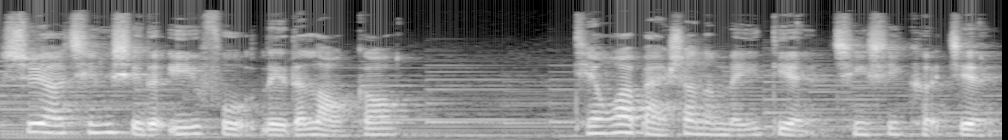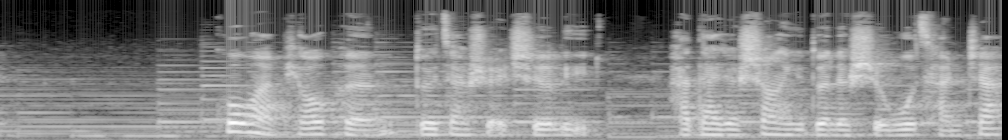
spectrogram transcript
需要清洗的衣服垒得老高。天花板上的霉点清晰可见，锅碗瓢盆堆在水池里，还带着上一顿的食物残渣。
